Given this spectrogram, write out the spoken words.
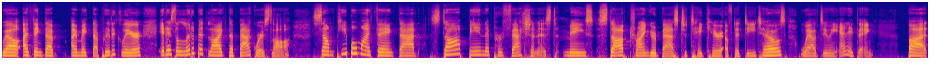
Well, I think that I make that pretty clear. It is a little bit like the backwards law. Some people might think that stop being a perfectionist means stop trying your best to take care of the details while doing anything. But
